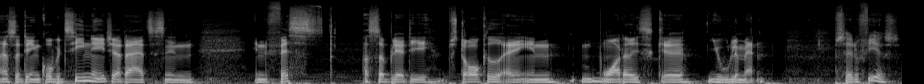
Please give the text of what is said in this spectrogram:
Altså, det er en gruppe teenager, der er til sådan en, en fest, og så bliver de stalket af en morderisk øh, julemand. Sagde du 80?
